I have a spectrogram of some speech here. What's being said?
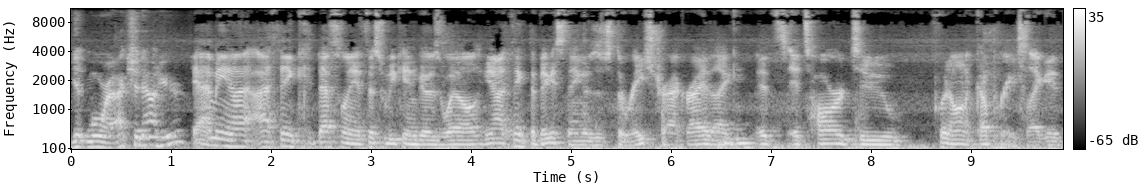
get more action out here. Yeah, I mean, I, I think definitely if this weekend goes well, you know, I think the biggest thing is just the racetrack, right? Like, it's it's hard to put on a cup race. Like, it,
